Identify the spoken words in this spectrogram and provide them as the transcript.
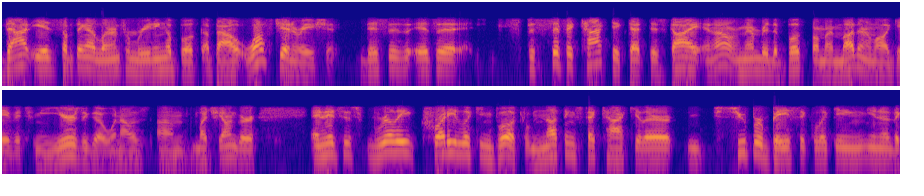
that is something I learned from reading a book about wealth generation. This is it's a specific tactic that this guy and I don't remember the book, but my mother-in-law gave it to me years ago when I was um much younger. And it's this really cruddy looking book, nothing spectacular, super basic looking. You know, the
